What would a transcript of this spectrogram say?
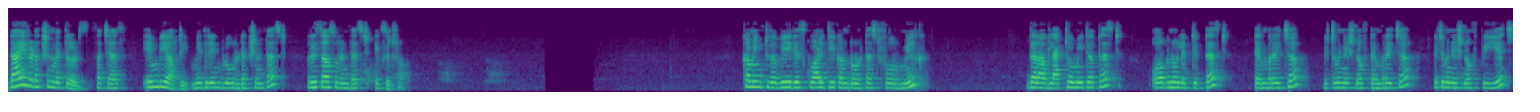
dye reduction methods such as MBRT, methylene blue reduction test, resazurin test, etc. Coming to the various quality control tests for milk, there are lactometer test, organoleptic test, temperature, determination of temperature, determination of pH,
